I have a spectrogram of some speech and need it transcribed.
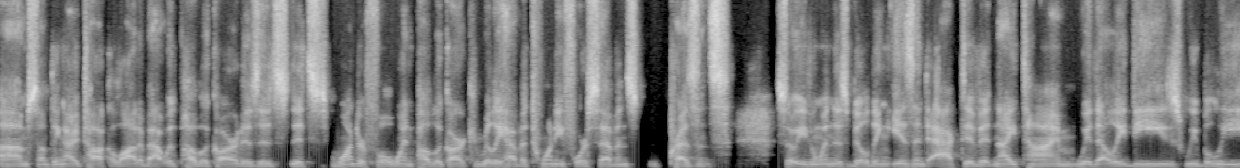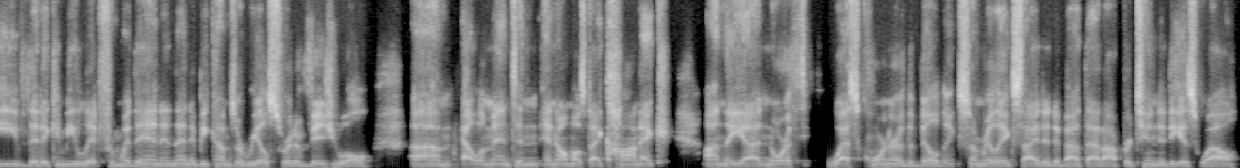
Um, something I talk a lot about with public art is it's it's wonderful when public art can really have a 24/7 presence. So even when this building isn't active at nighttime with LEDs, we believe that it can be lit from within, and then it becomes a real sort of visual um, element and and almost iconic on the uh, northwest corner of the building. So I'm really excited about that opportunity as well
